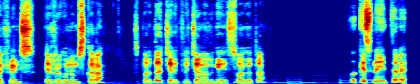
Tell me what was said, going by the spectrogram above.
ಹಾಯ್ ಫ್ರೆಂಡ್ಸ್, ಎಲ್ರಿಗೂ ನಮಸ್ಕಾರ. ಸ್ಪರ್ಧಾ ಚರಿತ್ರೆ ಚಾನಲ್ಗೆ ಸ್ವಾಗತ. ಓಕೆ ಸ್ನೇಹಿತರೆ,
